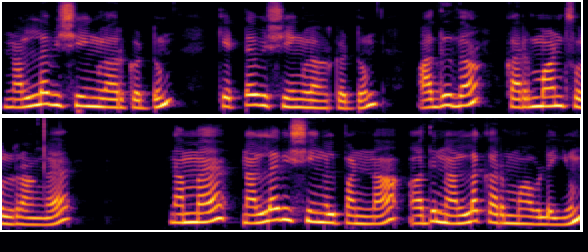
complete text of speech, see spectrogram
நல்ல விஷயங்களாக இருக்கட்டும் கெட்ட விஷயங்களாக இருக்கட்டும் அதுதான் கர்மான்னு சொல்கிறாங்க நம்ம நல்ல விஷயங்கள் பண்ணால் அது நல்ல கர்மாவிலையும்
